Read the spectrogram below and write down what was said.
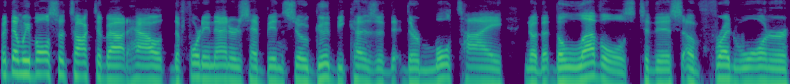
But then we've also talked about how the 49ers have been so good because of their multi, you know, the, the levels to this of Fred Warner,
